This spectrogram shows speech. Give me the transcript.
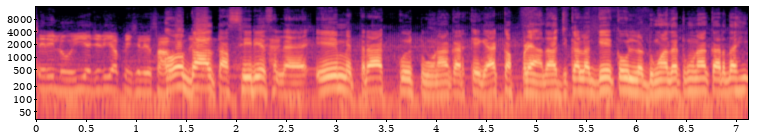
ਤੇਰੀ ਲੋਈ ਹੈ ਜਿਹੜੀ ਆ ਪਿਛਲੇ ਸਾਲ ਉਹ ਗੱਲ ਤਾਂ ਸੀਰੀਅਸ ਲੈ ਇਹ ਮਿੱਤਰਾ ਕੋਈ ਟੂਣਾ ਕਰਕੇ ਗਿਆ ਕੱਪੜਿਆਂ ਦਾ। ਅੱਜ ਕੱਲ ਅੱਗੇ ਕੋਈ ਲੱਡੂਆਂ ਦਾ ਟੂਣਾ ਕਰਦਾ ਸੀ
